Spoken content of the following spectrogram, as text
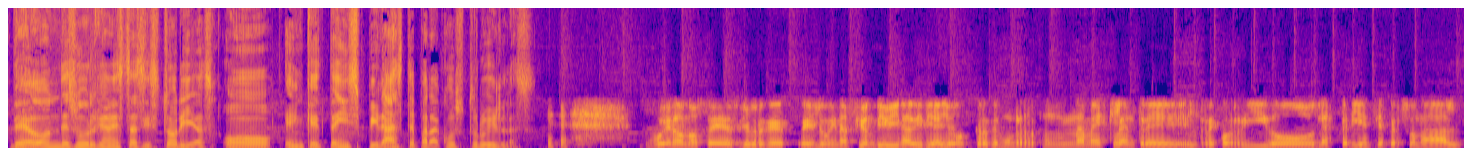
¿De dónde surgen estas historias o en qué te inspiraste para construirlas? bueno, no sé, yo creo que es iluminación divina, diría yo. Creo que es una mezcla entre el recorrido, la experiencia personal,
